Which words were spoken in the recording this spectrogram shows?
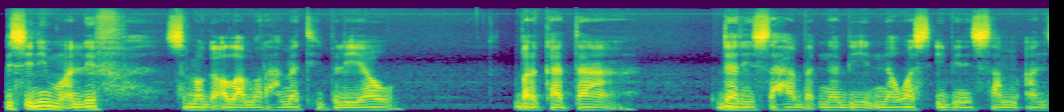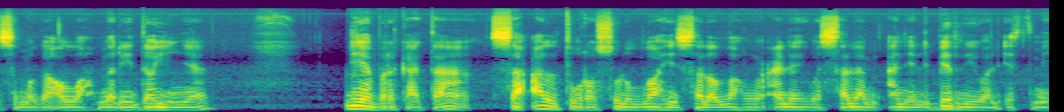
Di sini muallif semoga Allah merahmati beliau berkata dari sahabat Nabi Nawas ibn Sam'an semoga Allah meridainya. Dia berkata sa'altu Rasulullah sallallahu alaihi wasallam anil birri wal ithmi.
